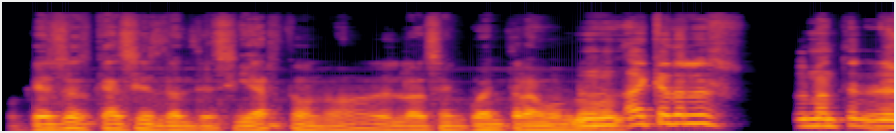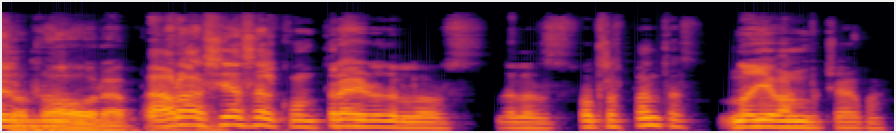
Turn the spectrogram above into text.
Porque eso es casi es del desierto, ¿no? Las encuentra uno. Mm, Hay que darles el mantenimiento. Sonora, por Ahora ahí. sí es al contrario de los de las otras plantas. No llevan mucha agua.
